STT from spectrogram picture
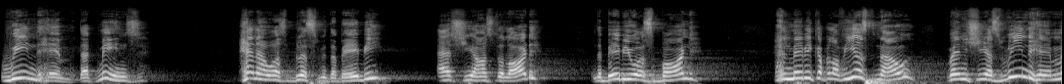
weaned him that means hannah was blessed with a baby as she asked the Lord. The baby was born. And maybe a couple of years now, when she has weaned him,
